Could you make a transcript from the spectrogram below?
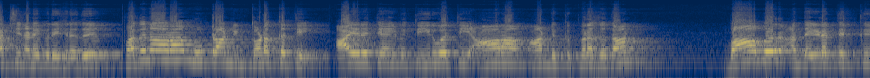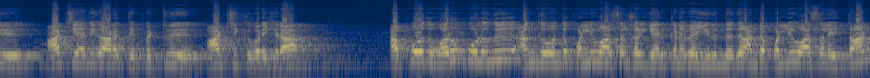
ஆட்சி நடைபெறுகிறது. பதினாறாம் நூற்றாண்டின் தொடக்கத்தில் ஆயிரத்தி ஐநூத்தி இருபத்தி ஆறாம் ஆண்டுக்கு பிறகுதான் பாபர் அந்த இடத்திற்கு ஆட்சி அதிகாரத்தை பெற்று ஆட்சிக்கு வருகிறார். அப்போது வரும் பொழுது அங்கு வந்து பள்ளிவாசல்கள் ஏற்கனவே இருந்தது. அந்த பள்ளிவாசலைத்தான்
